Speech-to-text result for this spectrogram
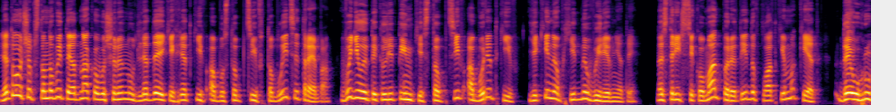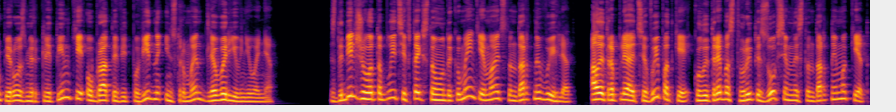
Для того, щоб встановити однакову ширину для деяких рядків або стовпців в таблиці, треба виділити клітинки стовпців або рядків, які необхідно вирівняти. На стрічці команд перейти до вкладки Макет, де у групі розмір клітинки обрати відповідний інструмент для вирівнювання. Здебільшого таблиці в текстовому документі мають стандартний вигляд, але трапляються випадки, коли треба створити зовсім нестандартний макет.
